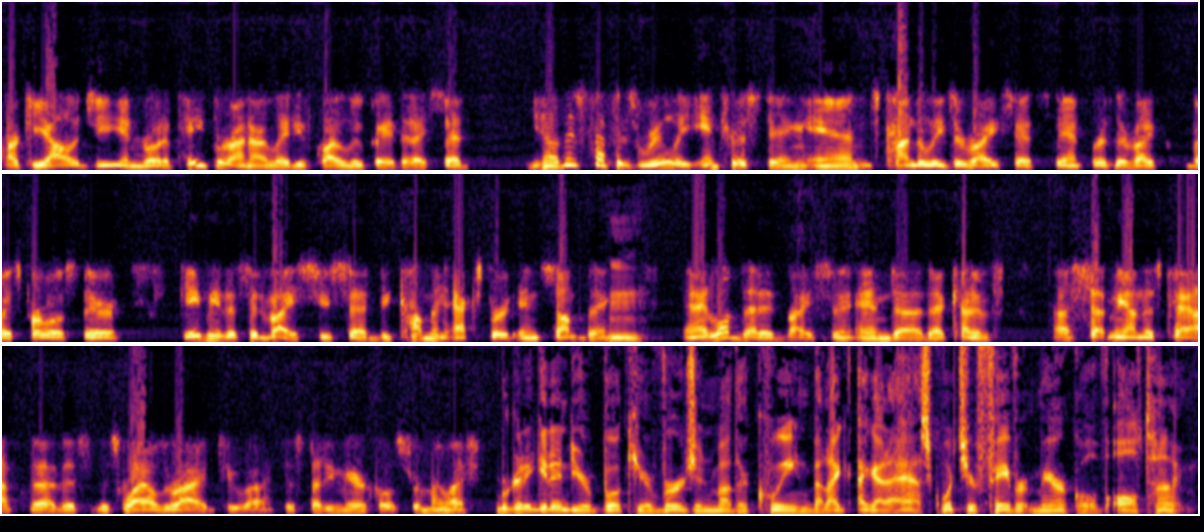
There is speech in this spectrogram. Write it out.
archaeology and wrote a paper on Our Lady of Guadalupe that I said, you know, this stuff is really interesting. And Condoleezza Rice at Stanford, their vice, vice provost there, gave me this advice. She said, become an expert in something. Mm. And I love that advice. And, and uh, that kind of uh, set me on this path, uh, this this wild ride to uh, to study miracles for my life. We're going to get into your book here, Virgin Mother Queen, but I, I got to ask, what's your favorite miracle of all time?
